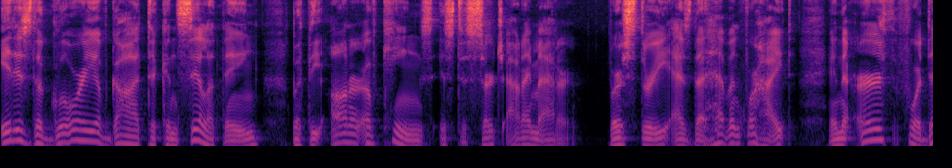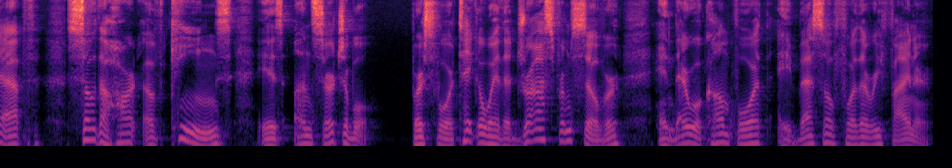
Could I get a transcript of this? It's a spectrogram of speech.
It is the glory of God to conceal a thing, but the honor of kings is to search out a matter. Verse 3 As the heaven for height and the earth for depth, so the heart of kings is unsearchable. Verse 4 Take away the dross from silver, and there will come forth a vessel for the refiner.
